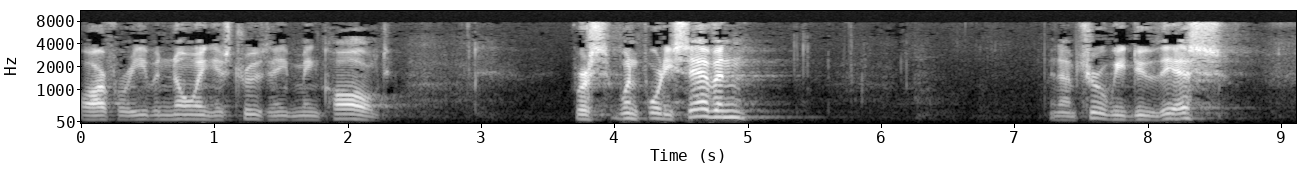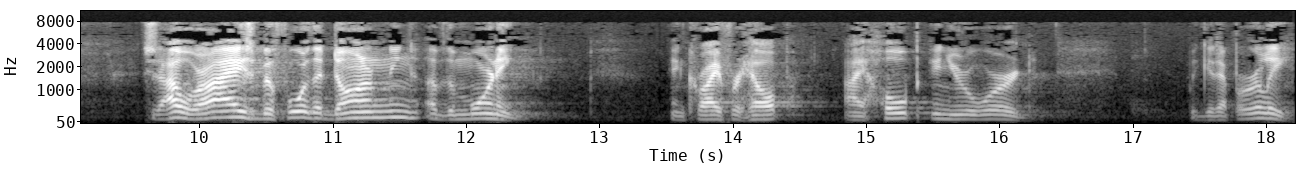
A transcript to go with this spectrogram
or for even knowing His truth and even being called. Verse 147, and I'm sure we do this, says, I will rise before the dawning of the morning and cry for help. I hope in your word. We get up early,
